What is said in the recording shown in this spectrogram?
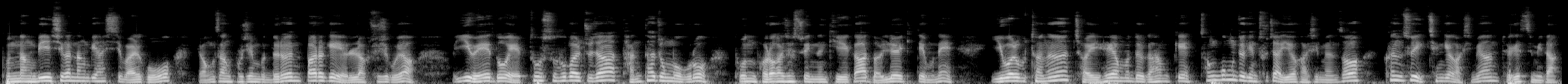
돈 낭비, 시간 낭비 하시지 말고 영상 보신 분들은 빠르게 연락 주시고요. 이 외에도 앱토스 후발주자 단타 종목으로 돈 벌어가실 수 있는 기회가 널려있기 때문에 2월부터는 저희 회원분들과 함께 성공적인 투자 이어가시면서 큰 수익 챙겨가시면 되겠습니다.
